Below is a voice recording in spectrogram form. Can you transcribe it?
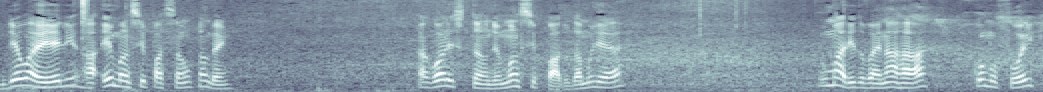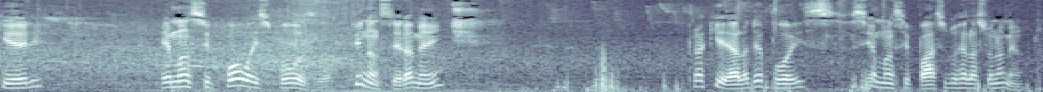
deu a ele a emancipação também. Agora, estando emancipado da mulher, o marido vai narrar como foi que ele emancipou a esposa financeiramente para que ela depois se emancipasse do relacionamento.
